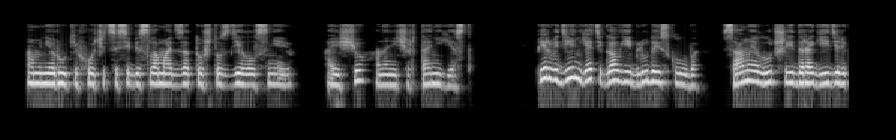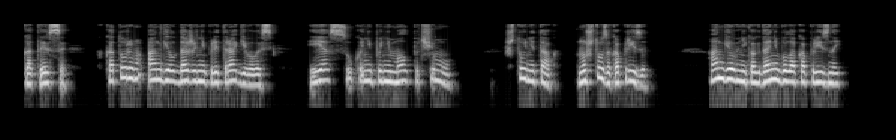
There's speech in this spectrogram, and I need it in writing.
а мне руки хочется себе сломать за то, что сделал с нею. А еще она ни черта не ест. Первый день я тягал ей блюда из клуба, самые лучшие и дорогие деликатесы, к которым ангел даже не притрагивалась, и я, сука, не понимал, почему. Что не так? Ну что за капризы? Ангел никогда не была капризной,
